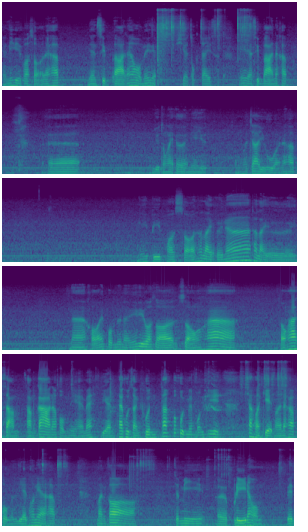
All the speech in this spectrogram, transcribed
อันนี้ปีพศอะครับเหรียญสิบบาทนะครับผมนี่เนี่ยเชียร์ตกใจนี่เหรียญสิบบาทนะครับเอ่ออยู่ตรงไหนเออเนี่ยอยู่ของพระเจ้าอยู่หัวนะครับ นี่ปีพศเท่าไหร่เอ่ยนะเท่าไหร่เอ่ยนะขอให้ผมดูหน่อยนี่พี่พศสองห้าสองห้าสามสามเก้านะผมนี่เห็นไหมเหรียญถ้าคุณสังคุณถ้าพวกคุณเป็นคนที่ช่างสังเกตหน่อยนะครับ ผมเหรียญพวกเนี้ยครับ มันก็จะมีเอ่อปีนะผมเป็น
